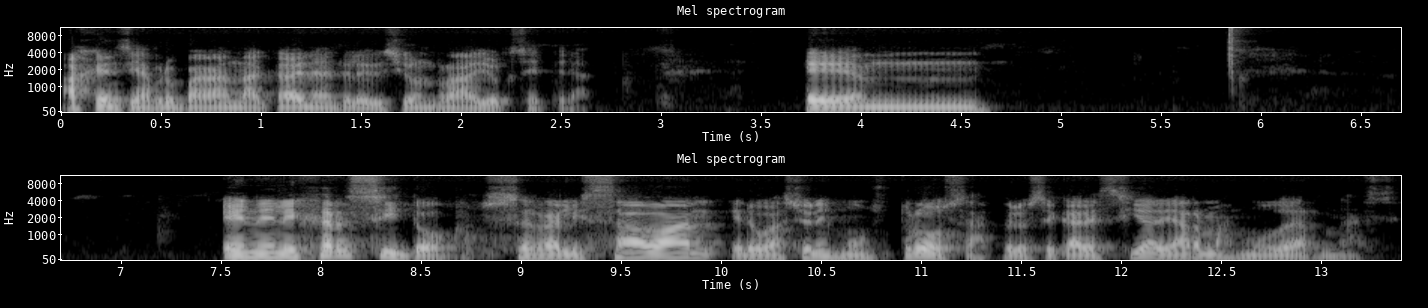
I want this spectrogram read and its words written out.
agencias de propaganda, cadenas de televisión, radio, etc. en el ejército se realizaban erogaciones monstruosas, pero se carecía de armas modernas,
